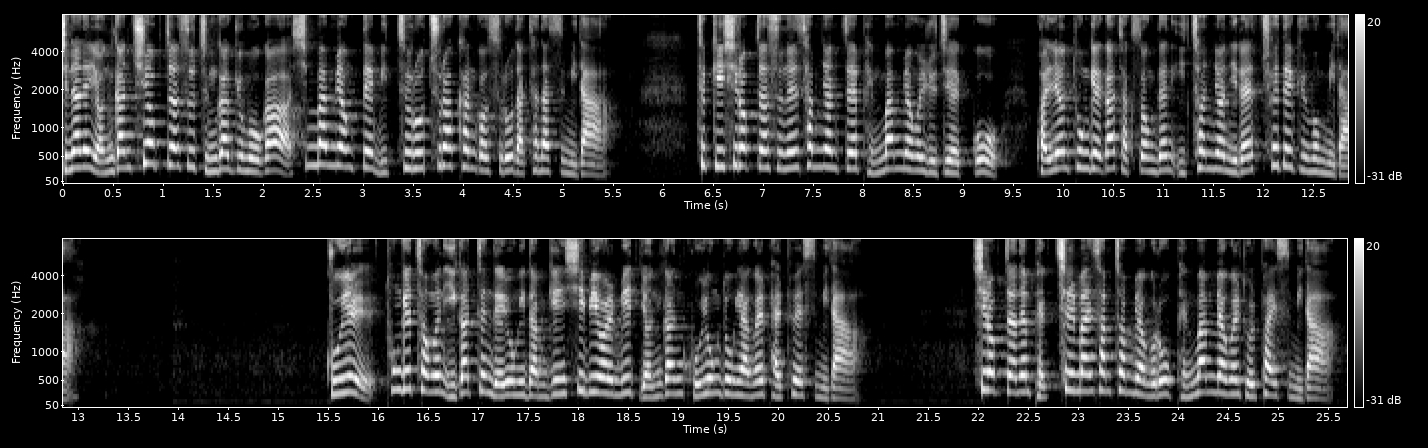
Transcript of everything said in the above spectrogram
지난해 연간 취업자 수 증가 규모가 10만 명대 밑으로 추락한 것으로 나타났습니다. 특히 실업자 수는 3년째 100만 명을 유지했고 관련 통계가 작성된 2000년 이래 최대 규모입니다. 9일 통계청은 이 같은 내용이 담긴 12월 및 연간 고용 동향을 발표했습니다. 실업자는 107만 3천 명으로 100만 명을 돌파했습니다.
